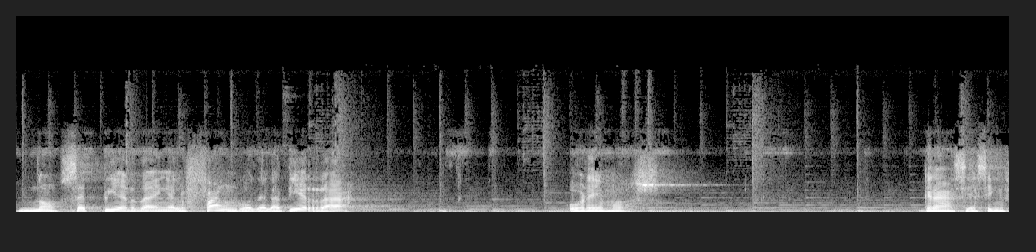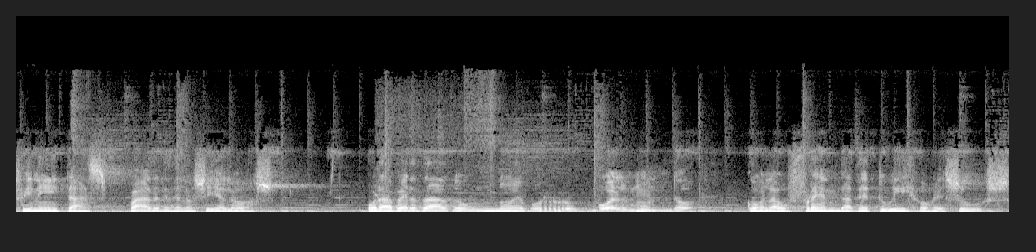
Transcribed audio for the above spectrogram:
no se pierda en el fango de la tierra. Oremos. Gracias infinitas, Padre de los cielos, por haber dado un nuevo rumbo al mundo con la ofrenda de tu Hijo Jesús.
